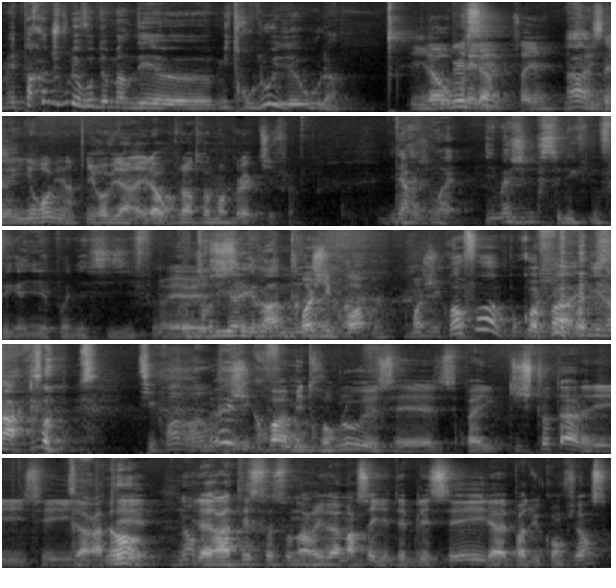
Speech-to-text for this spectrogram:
Mais par contre, je voulais vous demander, euh, Mitroglou, il est où là? Il a repris là, ça y est. Ah, ça y est. il revient. Il revient, il a repris l'entraînement collectif. Là. Derrière- ouais. Imagine que c'est lui qui nous fait gagner les points décisifs. Mais Contre. Moi j'y crois. Moi j'y crois. Trois fois, pourquoi pas Un miracle. T'y crois vraiment Oui, j'y crois. Mitroglou, c'est c'est pas une quiche totale. Il, a raté. Non. Non. Il a raté son arrivée à Marseille. Il était blessé. Il a perdu confiance.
